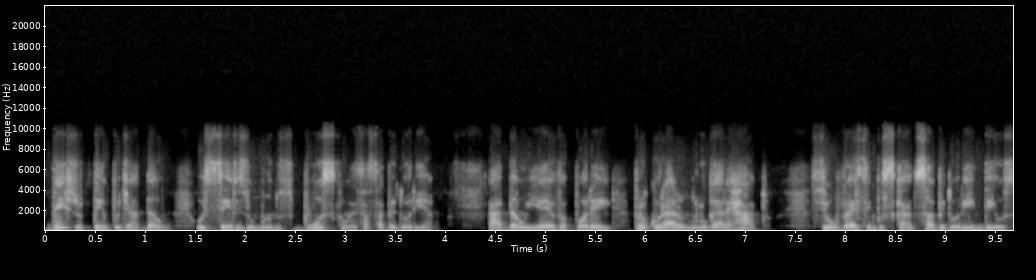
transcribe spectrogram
Desde o tempo de Adão, os seres humanos buscam essa sabedoria. Adão e Eva, porém, procuraram no lugar errado. Se houvessem buscado sabedoria em Deus,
